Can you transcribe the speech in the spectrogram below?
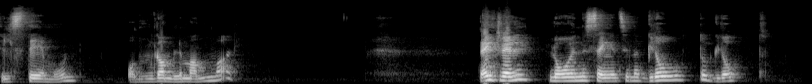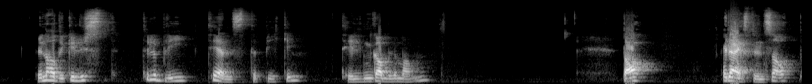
til stemoren og den gamle mannen var. Den kvelden lå hun i sengen sin og gråt og gråt. Hun hadde ikke lyst til å bli tjenestepiken til den gamle mannen. Da reiste hun seg opp,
